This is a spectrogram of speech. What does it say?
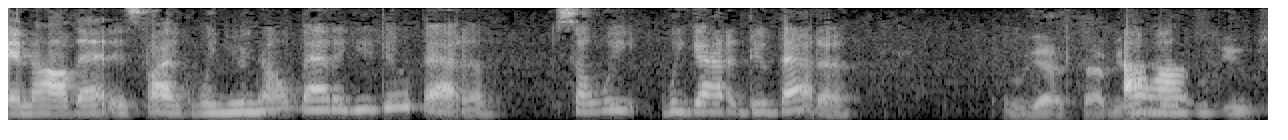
and all that. It's like when you know better, you do better. So we, we got to do better. And we gotta stop using Um, excuse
